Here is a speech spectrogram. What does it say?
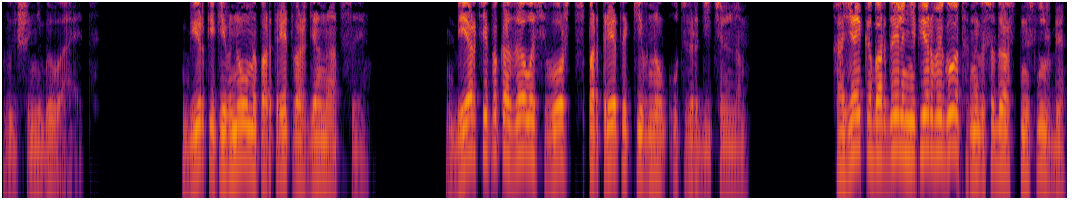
«Выше не бывает». Бирки кивнул на портрет вождя нации. Берти показалось, вождь с портрета кивнул утвердительно. «Хозяйка борделя не первый год на государственной службе»,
